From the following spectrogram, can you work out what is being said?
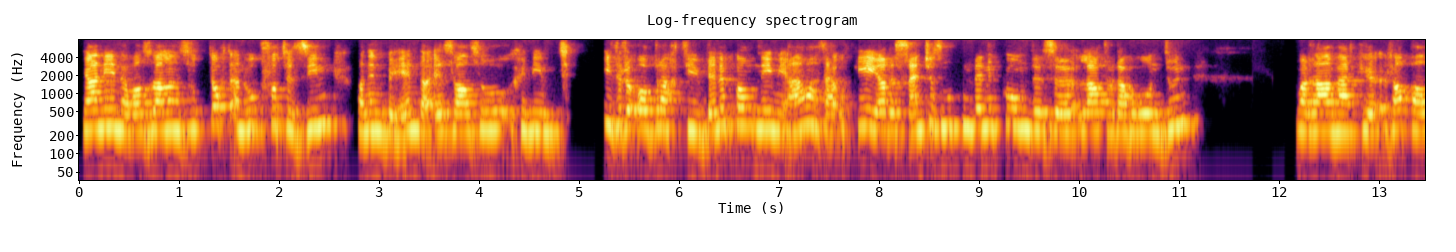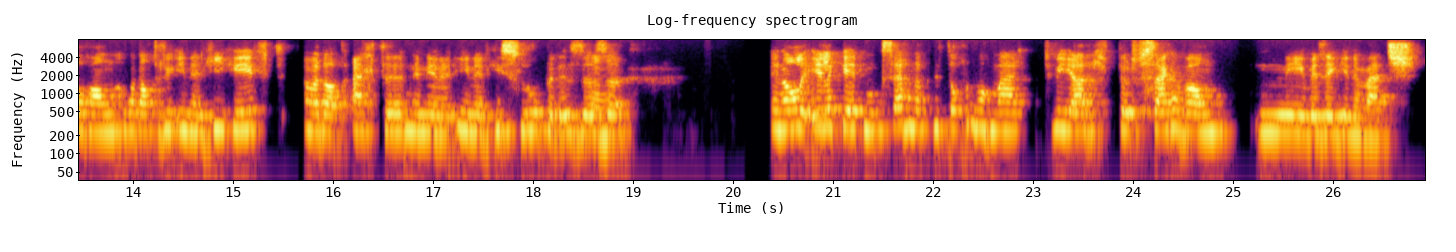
ja, nee, dat was wel een zoektocht. En ook voor te zien, want in het begin, dat is wel zo, je neemt iedere opdracht die binnenkomt, neem je aan. Maar je oké, ja, de centjes moeten binnenkomen, dus uh, laten we dat gewoon doen. Maar dan merk je rap al van wat dat er je energie geeft en wat dat echt uh, een energiesloper is. Dus uh, in alle eerlijkheid moet ik zeggen dat ik nu toch nog maar twee jaar durf zeggen van nee, we zijn geen match.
